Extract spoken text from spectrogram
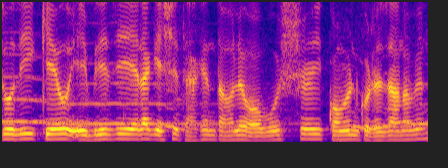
যদি কেউ এই ব্রিজে এর আগে এসে থাকেন, তাহলে অবশ্যই কমেন্ট করে জানাবেন।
